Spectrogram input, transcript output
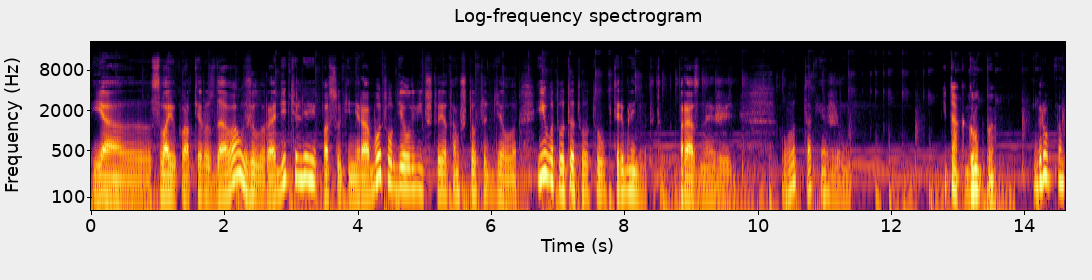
я свою квартиру сдавал, жил у родителей, по сути не работал, делал вид, что я там что-то делал. И вот, вот это вот употребление, вот эта праздная жизнь. Вот так я жил. Итак, группы. Группы.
